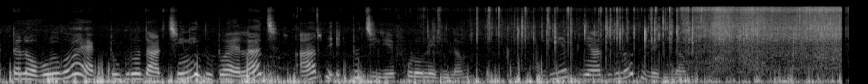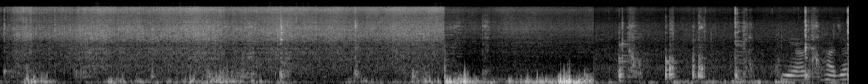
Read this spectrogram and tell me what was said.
একটা লবঙ্গ, এক টুকরো দারচিনি, দুটো এলাচ আর একটু জিরে ফোড়নে দিলাম। দিয়ে পেঁয়াজগুলো তুলে দিলাম। পেঁয়াজ ভাজা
